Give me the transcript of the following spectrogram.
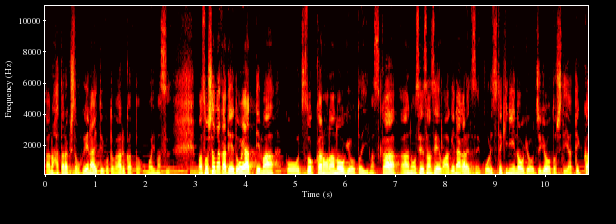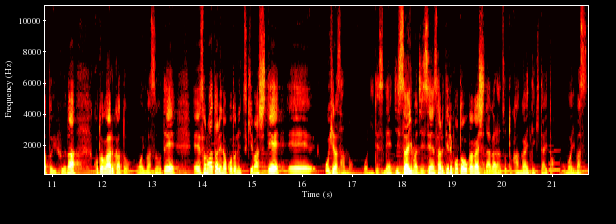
あの働く人も増えないということがあるかと思います、まあ、そうした中でどうやってまあこう持続可能な農業といいますかあの生産性も上げながらですね効率的に農業を事業としてやっていくかというふうなことがあるかと思いますので、え、そのあたりのことにつきまして、え、大平さんの方にですね実際今実践されていることをお伺いしながらちょっと考えていきたいと思います。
